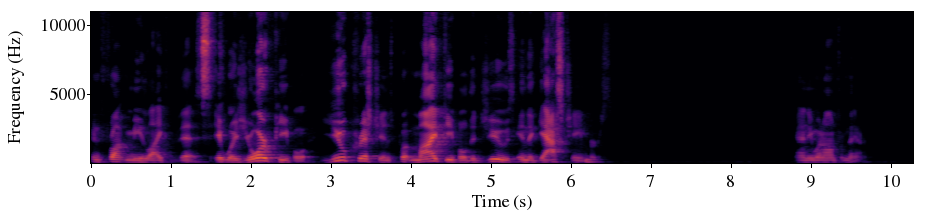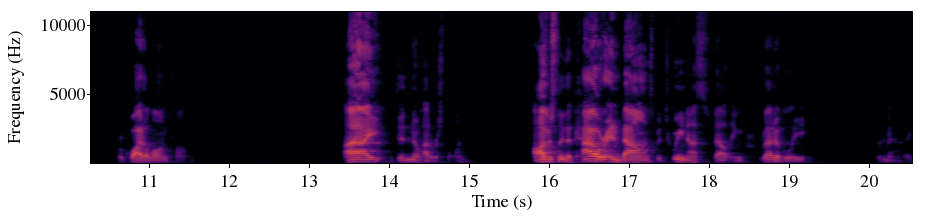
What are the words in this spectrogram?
confront me like this? It was your people, you Christians, put my people, the Jews, in the gas chambers. And he went on from there for quite a long time. I didn't know how to respond. Obviously, the power imbalance between us felt incredibly dramatic.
